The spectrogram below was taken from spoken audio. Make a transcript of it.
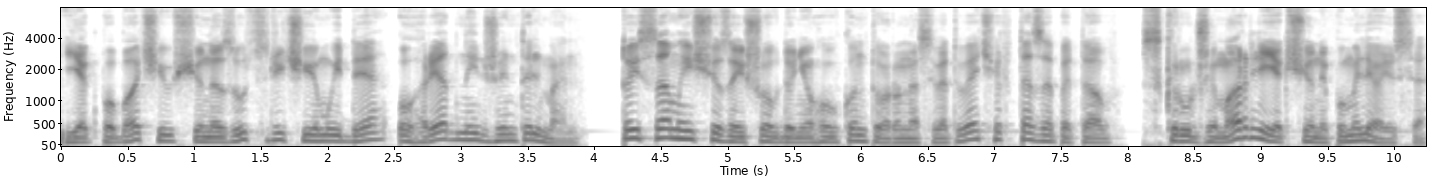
як побачив, що назустріч йому йде огрядний джентльмен, той самий, що зайшов до нього в контору на святвечір та запитав Скруджі Марлі, якщо не помиляюся.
